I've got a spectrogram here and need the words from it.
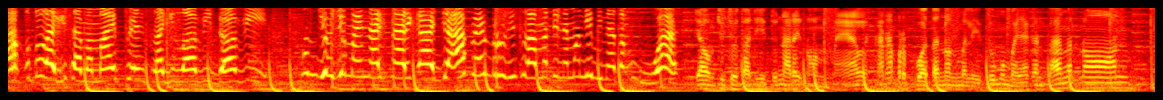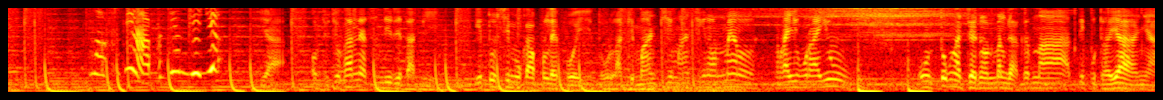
Aku tuh lagi sama my prince, lagi lovey-dovey. Om Jojo main narik-narik aja. Apa yang perlu diselamatin? Emang dia binatang buas? Ya Om Jojo tadi itu narik Non Mel karena perbuatan Non Mel itu membahayakan banget Non. Maksudnya apa sih Om Jojo? Ya, Om Jojo kan lihat sendiri tadi. Itu si muka playboy itu lagi mancing-mancing Non Mel, ngerayu-ngerayu. Untung aja Non Mel nggak kena tipu dayanya.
